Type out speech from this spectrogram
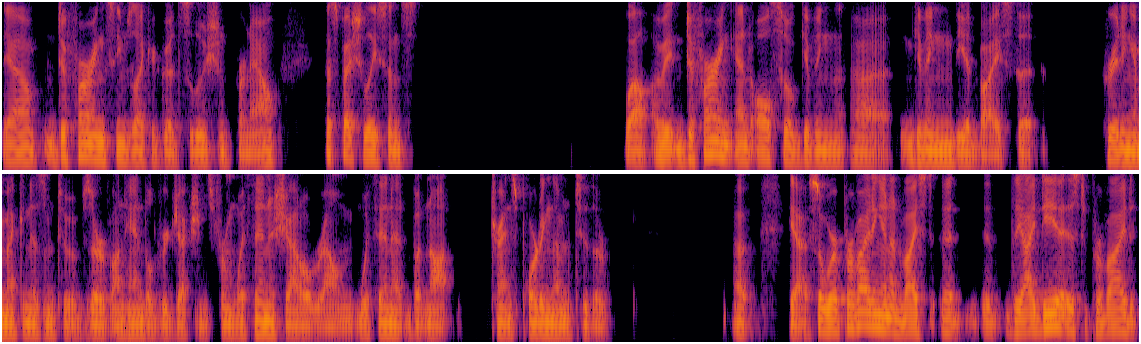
yeah, deferring seems like a good solution for now, especially since. Well, I mean, deferring and also giving, uh, giving the advice that. Creating a mechanism to observe unhandled rejections from within a shadow realm within it, but not transporting them to the. Uh, yeah, so we're providing an advice, uh, uh, the idea is to provide,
